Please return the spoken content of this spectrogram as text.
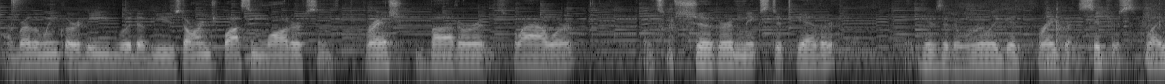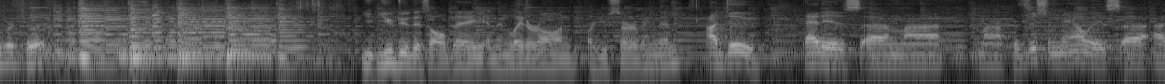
Uh, Brother Winkler, he would have used orange blossom water, some fresh butter and flour, and some sugar and mixed it together. It gives it a really good fragrant citrus flavor to it. You, you do this all day, and then later on, are you serving them? I do. That is uh, my my position now is uh, I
